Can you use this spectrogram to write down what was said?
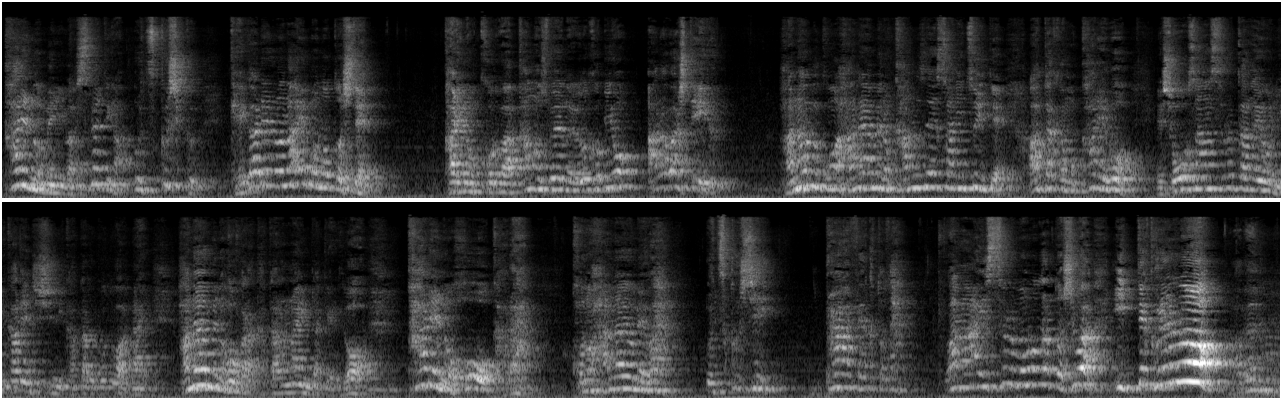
彼の目には全てが美しく汚れのないものとして彼の心は彼女への喜びを表している。花婿が花嫁の完全さについてあたかも彼を称賛するかのように彼自身に語ることはない。花嫁の方から語らないんだけれど彼の方からこの花嫁は美しいパーフェクトだ。我が愛するものだと主は言ってくれるの。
